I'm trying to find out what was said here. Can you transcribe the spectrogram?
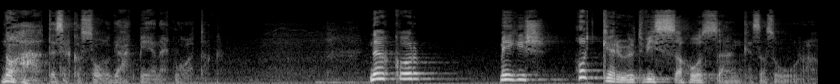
Na hát, ezek a szolgák milyenek voltak. De akkor mégis hogy került vissza hozzánk ez az óra?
